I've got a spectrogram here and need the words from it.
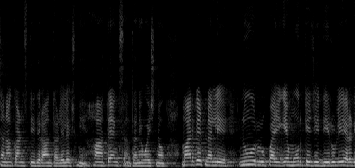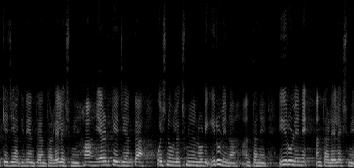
ಚೆನ್ನಾಗಿ ಕಾಣಿಸ್ತಿದ್ದೀರಾ ಅಂತಾಳೆ ಲಕ್ಷ್ಮಿ ಹಾಂ ಥ್ಯಾಂಕ್ಸ್ ಅಂತಾನೆ ವೈಷ್ಣವ್. ಮಾರ್ಕೆಟ್ನಲ್ಲಿ ನೂರು ರೂಪಾಯಿಗೆ ಮೂರು ಕೆ ಜಿ ಈರುಳ್ಳಿ ಎರಡು ಕೆ ಜಿ ಆಗಿದೆ ಅಂತ ಅಂತಾಳೆ ಲಕ್ಷ್ಮಿ ಹಾಂ, ಎರಡು ಕೆ ಜಿ ಅಂತ ವೈಷ್ಣವ್ ಲಕ್ಷ್ಮಿನ ನೋಡಿ, ಈರುಳ್ಳಿನ ಅಂತಾನೆ. ಈರುಳ್ಳಿನೇ ಅಂತಾಳೆ ಲಕ್ಷ್ಮಿ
